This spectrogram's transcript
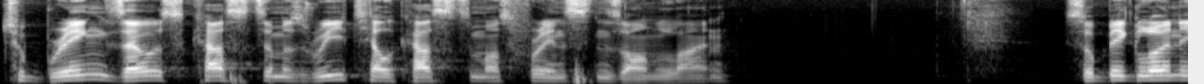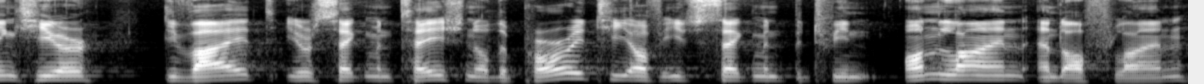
to bring those customers, retail customers, for instance, online. So big learning here, divide your segmentation or the priority of each segment between online and offline.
